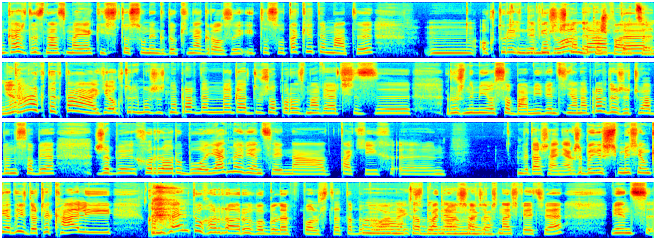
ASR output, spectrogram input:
Y, każdy z nas ma jakiś stosunek do kina grozy i to są takie tematy, o których Indywidualne naprawdę, też bardzo, nie? Tak, tak, tak. I o których możesz naprawdę mega dużo porozmawiać z różnymi osobami, więc ja naprawdę życzyłabym sobie, żeby horroru było jak najwięcej na takich... Yy, wydarzeniach, żebyśmy się kiedyś doczekali konwentu horroru w ogóle w Polsce. To by była o, najwspanialsza by rzecz na świecie. Więc yy,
